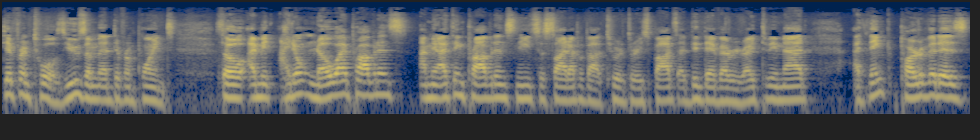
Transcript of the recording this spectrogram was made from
different tools, use them at different points. So, I mean, I don't know why Providence, I mean, I think Providence needs to slide up about two or three spots. I think they have every right to be mad. I think part of it is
